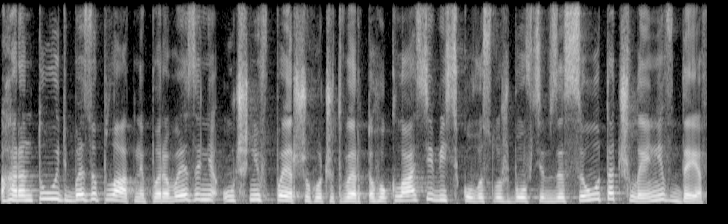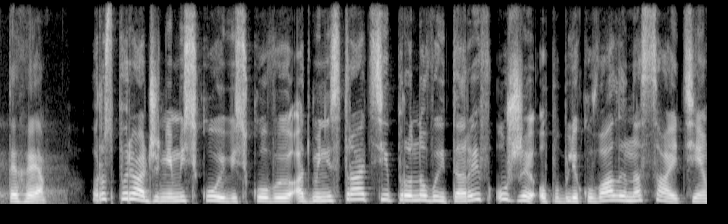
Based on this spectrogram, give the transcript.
Гарантують безоплатне перевезення учнів 1-4 класів, військовослужбовців ЗСУ та членів ДФТГ. Розпорядження міської військової адміністрації про новий тариф уже опублікували на сайті.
